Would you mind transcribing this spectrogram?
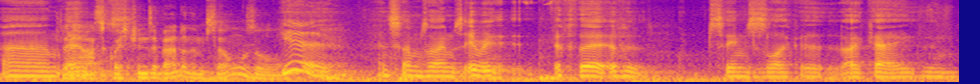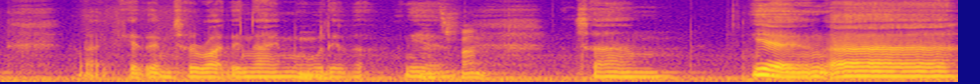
Um, they ask questions about it themselves or Yeah. and sometimes every if they if it seems like a, okay, then like get them to write their name or Mm. whatever. Yeah. It's fun. So, um, yeah, uh,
